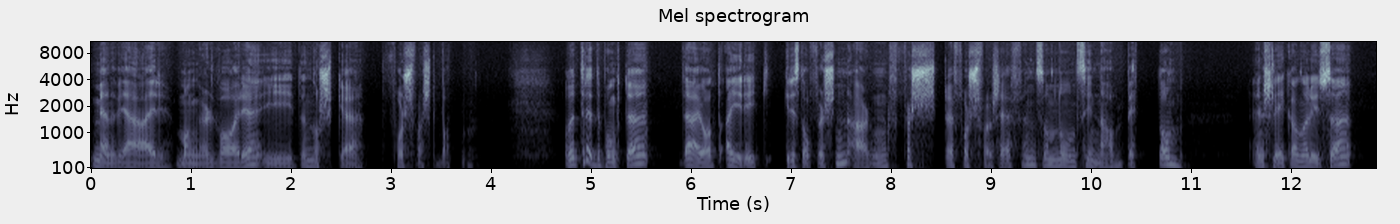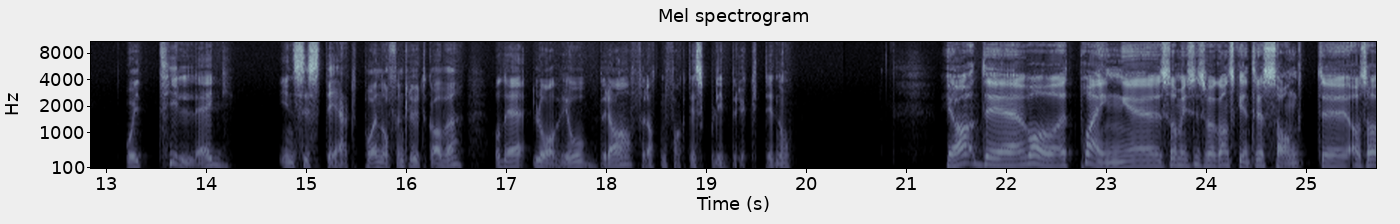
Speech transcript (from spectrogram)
mener vi er mangelvare i den norske forsvarsdebatten. Og Det tredje punktet det er jo at Eirik Kristoffersen er den første forsvarssjefen som noensinne har bedt om en slik analyse, og i tillegg insistert på en offentlig utgave. Og det lover jo bra for at den faktisk blir brukt i noe. Ja, det var et poeng eh, som jeg syns var ganske interessant. Eh, altså,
